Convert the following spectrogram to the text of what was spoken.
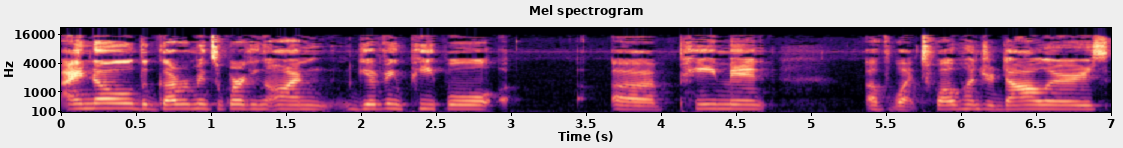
I know the government's working on giving people a payment of what $1200.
